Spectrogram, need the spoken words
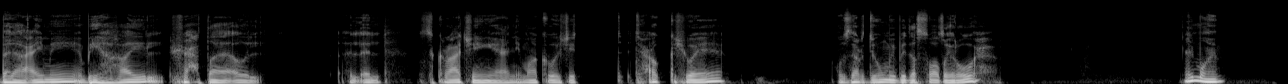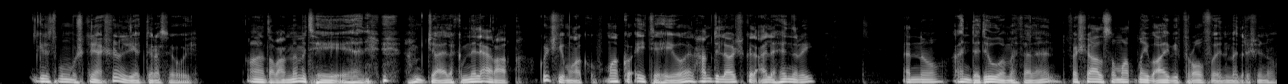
بلاعيمي بها هاي الشحطة أو ال ال ال scratching يعني ماكو شيء تحك شوية. وزردومي بدأ الصوت يروح. المهم قلت مو مشكلة شنو اللي أقدر أسوي؟ أنا طبعا ما متهيئ يعني جاي لك من العراق. كل شيء ماكو ماكو أي تهيئه الحمد لله اشكر على هنري. أنه عنده دواء مثلا فشال صمطني بآي بي بروفين ما أدري شنو.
